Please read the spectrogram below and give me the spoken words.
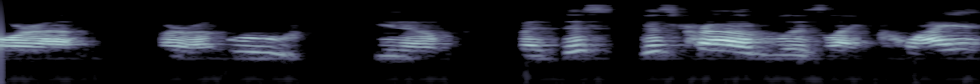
or a or a ooh, you know, but this this crowd was like quiet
